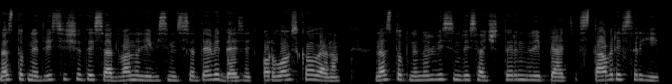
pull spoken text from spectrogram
Наступний 260 20 89 10 Орловська Олена. Наступний 084 05 Ставрів Сергій.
